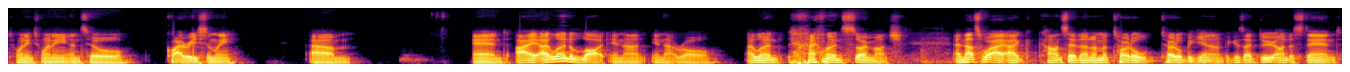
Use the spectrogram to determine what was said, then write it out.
2020 until quite recently. Um, and I, I learned a lot in that in that role. I learned I learned so much, and that's why I can't say that I'm a total total beginner because I do understand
